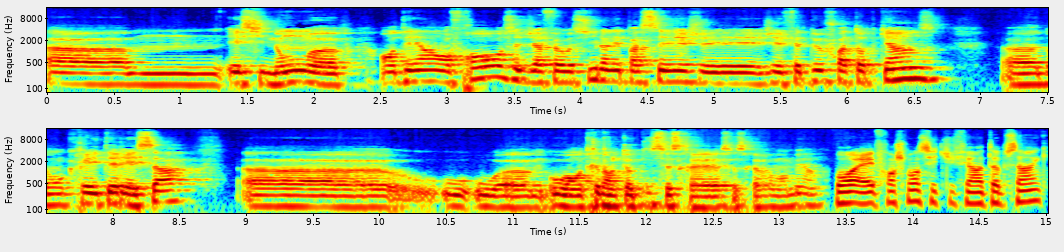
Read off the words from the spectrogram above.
Euh, et sinon, euh, en D1 en France, j'ai déjà fait aussi l'année passée, j'ai, fait deux fois top 15, euh, donc réitérer ça. Ou, ou, ou, entrer dans le top 10 ce serait ce serait vraiment bien bon et franchement si tu fais un top 5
